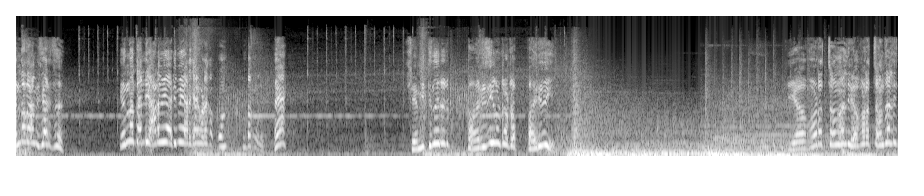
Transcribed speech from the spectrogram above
എന്താ താൻ വിചാരിച്ചത്? എന്നും തന്റെ അടിമ അടിമയാണ് ഞാൻ ഇവിടെ ഉണ്ടാക്കുന്നു ഉണ്ടാക്കുന്നത് ഏ? ക്ഷമിക്കുന്നതിനൊരു പരിധി ഉണ്ടോട്ടോ പരിധി. എവിടെ ചെന്നാലും എവിടെ ചെന്നാലും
